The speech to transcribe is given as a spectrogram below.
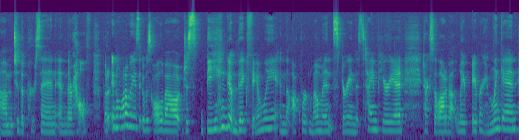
um, to the person and their health. But in a lot of ways, it was all about just being a big family and the awkward moments during this time period. It talks a lot about Abraham Lincoln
